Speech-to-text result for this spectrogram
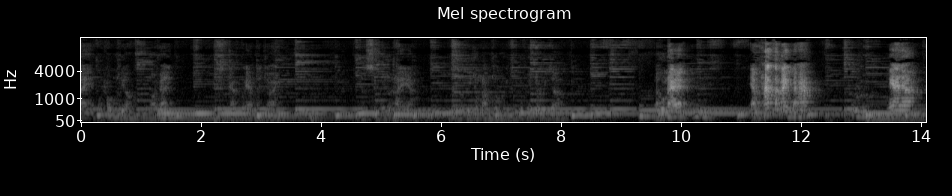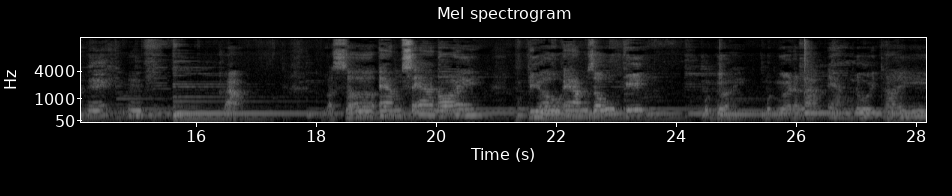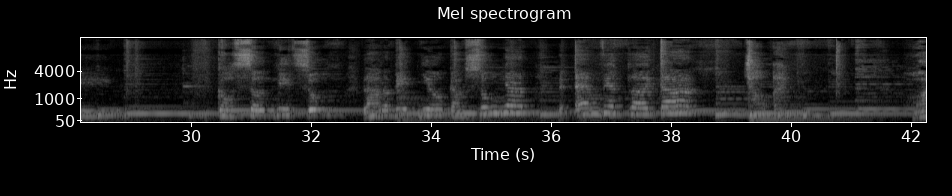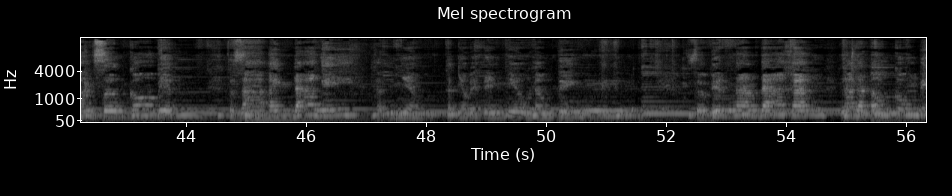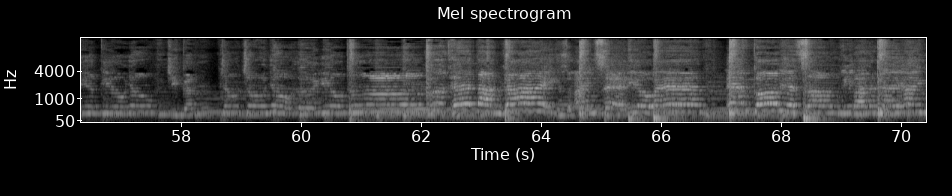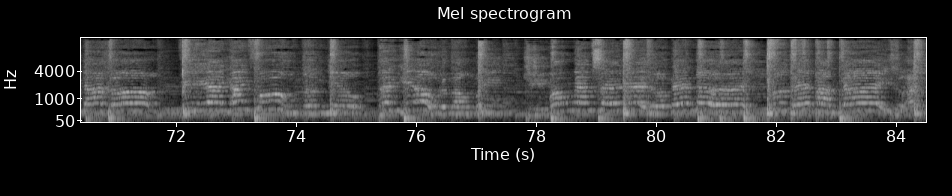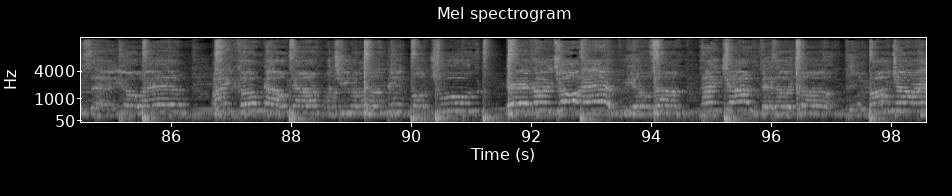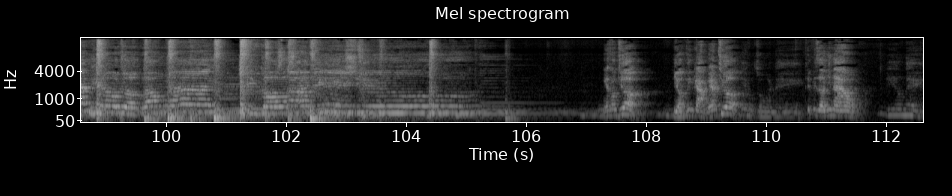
nay em có một điều muốn nói với anh. Tình cảm của em dành cho anh. Thật sự mấy lâu nay em đã được ghi trong lòng rồi từ lúc anh bây giờ. Và hôm nay ấy em hát tặng anh bài hát. Ừ. nghe nhá. Ừ. vào. Và giờ em sẽ nói một điều em giấu kín. Một người một người đã làm em đổi thay sơn mít dũng là đã biết nhiều cảm xúc nhất để em viết lời ca cho anh. Hoàng Sơn có biết Thật ra anh đã nghĩ Thật nhiều, thật nhiều về tình yêu đồng tình Giờ Việt Nam đã khác Là đàn ông cùng biết yêu nhau Chỉ cần trong nghe xong chưa? Hiểu tình cảm của em chưa? Hiểu rồi nè, thế bây giờ như nào? Yêu nè.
